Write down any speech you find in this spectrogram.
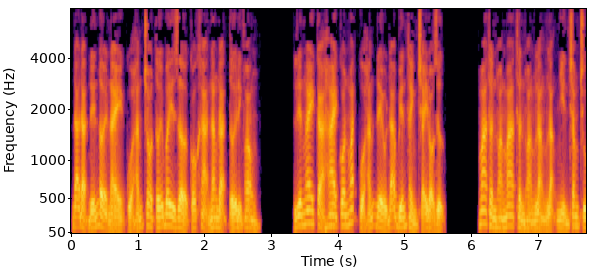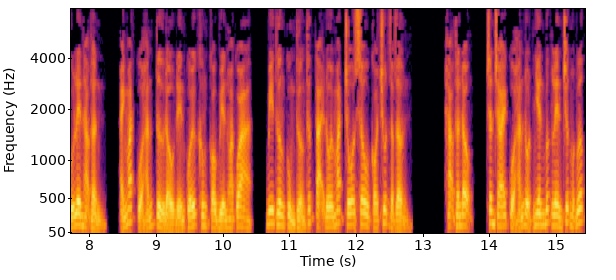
đã đạt đến đời này của hắn cho tới bây giờ có khả năng đạt tới đỉnh phong. Liền ngay cả hai con mắt của hắn đều đã biến thành cháy đỏ rực. Ma thần hoàng ma thần hoàng lặng lặng nhìn chăm chú lên hạo thần, ánh mắt của hắn từ đầu đến cuối không có biến hóa qua, bi thương cùng thưởng thức tại đôi mắt chỗ sâu có chút dập dờn. Hạo thần động, chân trái của hắn đột nhiên bước lên trước một bước,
